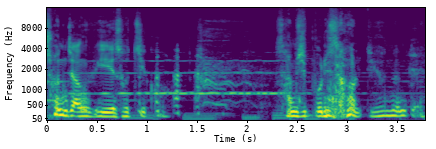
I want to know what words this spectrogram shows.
천장 위에서 찍고 30분 이상을 뛰었는데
